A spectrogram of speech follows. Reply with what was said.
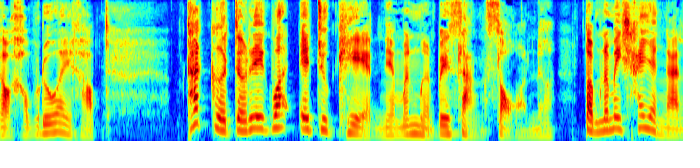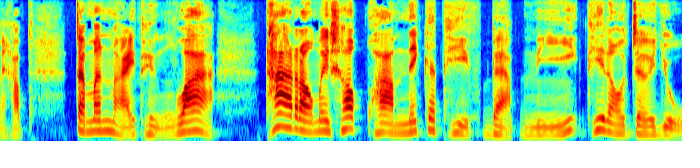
กับเขาด้วยครับ ถ้าเกิดจะเรียกว่า educate เนี่ยมันเหมือนไปสั่งสอนเนอะแต่มันไม่ใช่อย่างนั้นนะครับ แต่มันหมายถึงว่าถ้าเราไม่ชอบความ negative แบบนี้ที่เราเจออยู่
